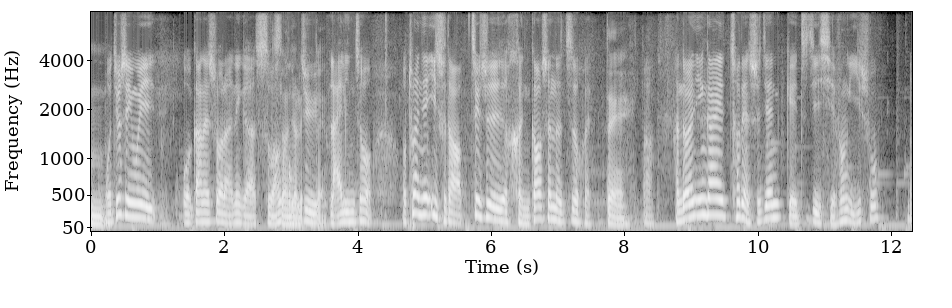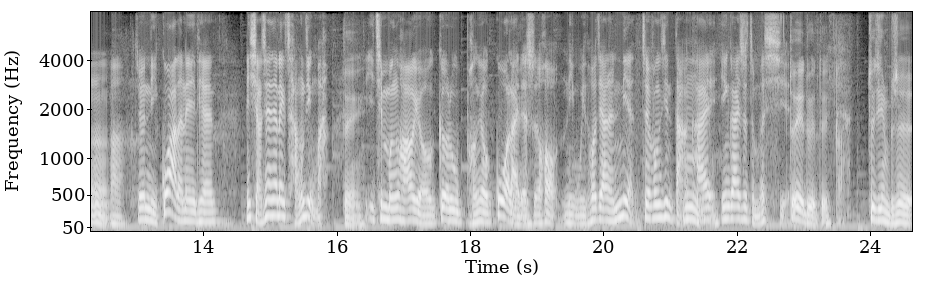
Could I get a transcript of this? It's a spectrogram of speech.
嗯，我就是因为我刚才说了那个死亡恐惧来临之后，我突然间意识到这是很高深的智慧。对，啊，很多人应该抽点时间给自己写封遗书。嗯，啊，就是你挂的那一天。你想象一下那个场景吧，对，一亲朋好友、各路朋友过来的时候，你委托家人念这封信，打开应该是怎么写？对对对，最近不是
